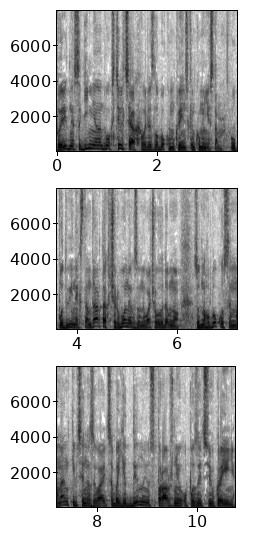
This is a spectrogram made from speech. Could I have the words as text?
Своєрідне сидіння на двох стільцях вирізло боком українським комуністам. У подвійних стандартах червоних звинувачували давно. З одного боку, Симоненківці називають себе єдиною справжньою опозицією Україні,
